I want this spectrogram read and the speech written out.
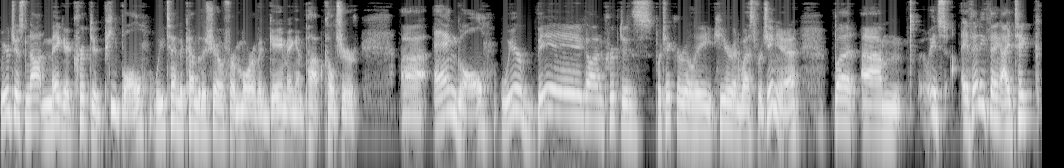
We're just not mega cryptid people. We tend to come to the show for more of a gaming and pop culture uh, angle. We're big on cryptids, particularly here in West Virginia. But um, it's if anything, I take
